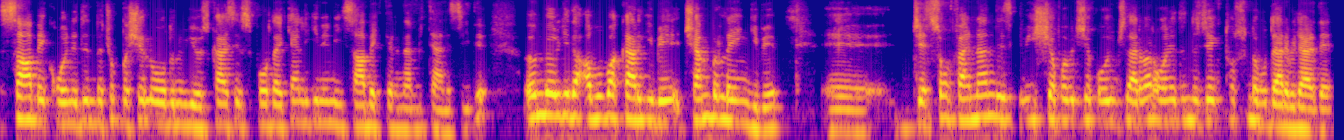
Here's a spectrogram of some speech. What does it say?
sağ bek oynadığında çok başarılı olduğunu biliyoruz. Kayseri Spor'dayken ligin en iyi sağ beklerinden bir tanesiydi. Ön bölgede Abu Bakar gibi, Chamberlain gibi, e, Jetson Fernandez gibi iş yapabilecek oyuncular var. Oynadığında Cenk Tosun da bu derbilerde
